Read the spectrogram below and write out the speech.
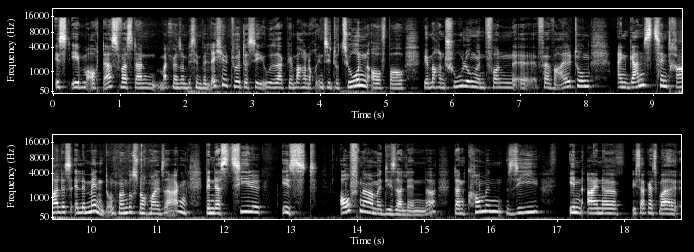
ist eben auch das, was dann manchmal so ein bisschen belächelt wird, dass die EU sagt, wir machen auch Institutionenaufbau, wir machen Schulungen von äh, Verwaltung, ein ganz zentrales Element. Und man muss noch mal sagen, wenn das Ziel ist, Aufnahme dieser Länder, dann kommen sie in eine, ich sage jetzt mal,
